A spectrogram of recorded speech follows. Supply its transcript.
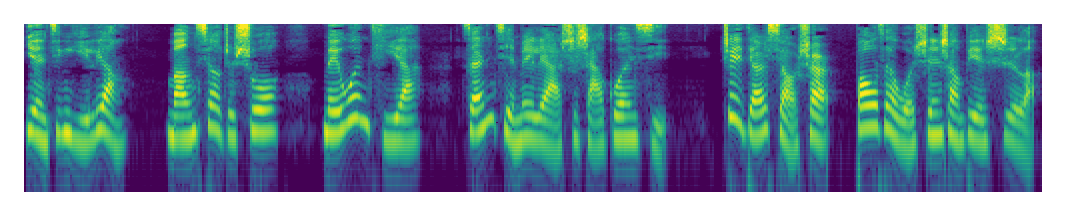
眼睛一亮，忙笑着说：“没问题呀，咱姐妹俩是啥关系？这点小事儿包在我身上便是了。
